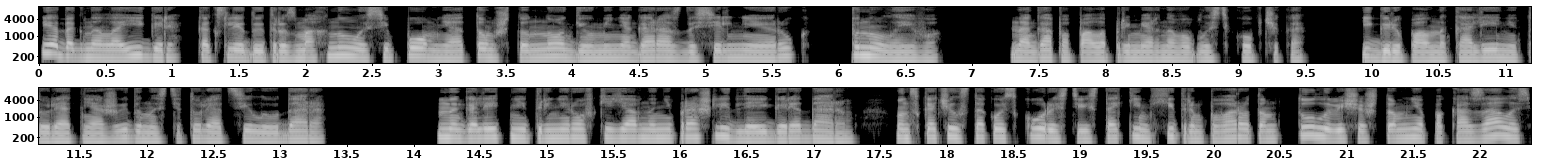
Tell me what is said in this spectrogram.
Я догнала Игоря, как следует размахнулась и, помня о том, что ноги у меня гораздо сильнее рук, пнула его. Нога попала примерно в область копчика. Игорь упал на колени то ли от неожиданности, то ли от силы удара. Многолетние тренировки явно не прошли для Игоря даром. Он скочил с такой скоростью и с таким хитрым поворотом туловища, что мне показалось,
